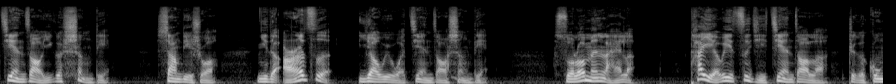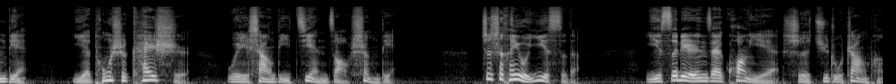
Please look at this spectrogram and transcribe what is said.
建造一个圣殿。”上帝说：“你的儿子要为我建造圣殿。”所罗门来了，他也为自己建造了这个宫殿，也同时开始为上帝建造圣殿。这是很有意思的。以色列人在旷野是居住帐篷。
